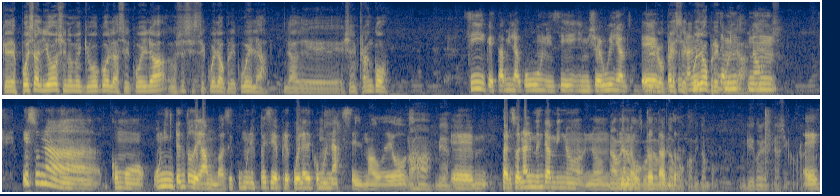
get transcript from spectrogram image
que después salió, si no me equivoco, la secuela, no sé si secuela o precuela, la de James Franco. Sí, que está Mila Kunis sí, y Michelle Williams. Eh, Pero ¿qué, personalmente, secuela o precuela? no- ¿Qué es? Es una como un intento de ambas, es como una especie de precuela de cómo nace el mago de Oz. Ajá, bien. Eh, personalmente a mí no, no, No, a mí no me tampoco, gustó no, a mí tanto. tampoco, a mí tampoco. Me quedé con el clásico. Eh,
